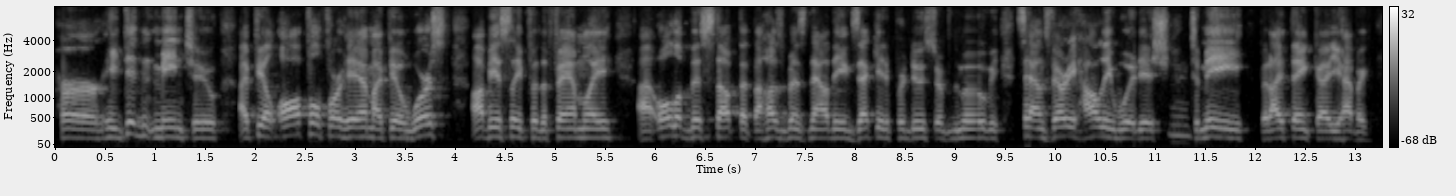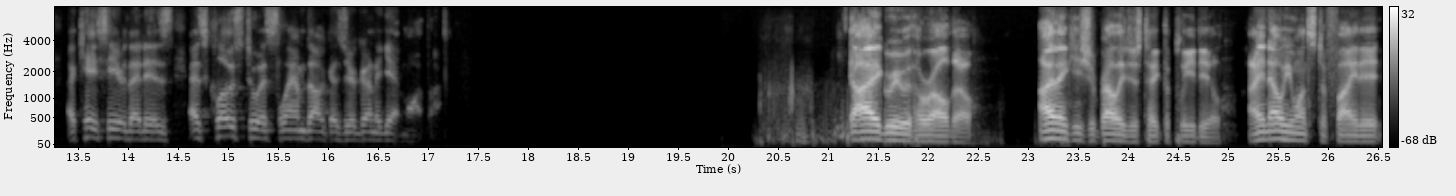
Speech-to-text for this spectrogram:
her. He didn't mean to. I feel awful for him. I feel worse, obviously, for the family. Uh, all of this stuff that the husband is now the executive producer of the movie sounds very Hollywoodish to me, but I think uh, you have a, a case here that is as close to a slam dunk as you're going to get, Martha. I agree with Geraldo. I think he should probably just take the plea deal. I know he wants to fight it.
